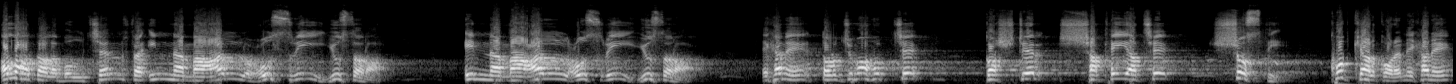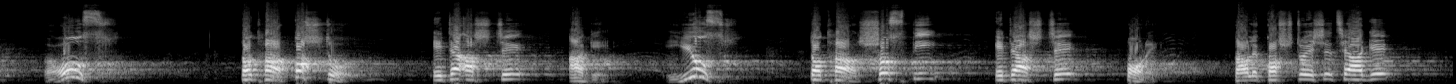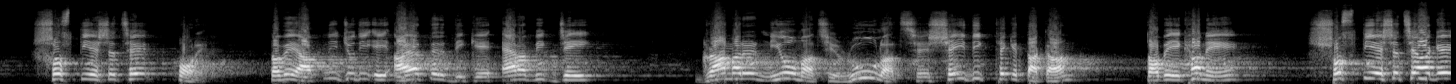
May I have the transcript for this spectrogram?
আল্লাহ তাআলা বলছেন, ফাইন্না মাআল উসরি ইউসরা। ইন্না মাআল উসরি ইউসরা। এখানে তর্জমা হচ্ছে কষ্টের সাথেই আছে স্বস্তি। খুব খেয়াল করেন এখানে, উস তথা কষ্ট, এটা আসছে আগে। ইউস তথা স্বস্তি, এটা আসছে পরে। তাহলে কষ্ট এসেছে আগে স্বস্তি এসেছে পরে। তবে আপনি যদি এই আয়াতের দিকে অ্যারাবিক যেই গ্রামারের নিয়ম আছে, রুল আছে, সেই দিক থেকে তাকান, তবে এখানে স্বস্তি এসেছে আগে,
